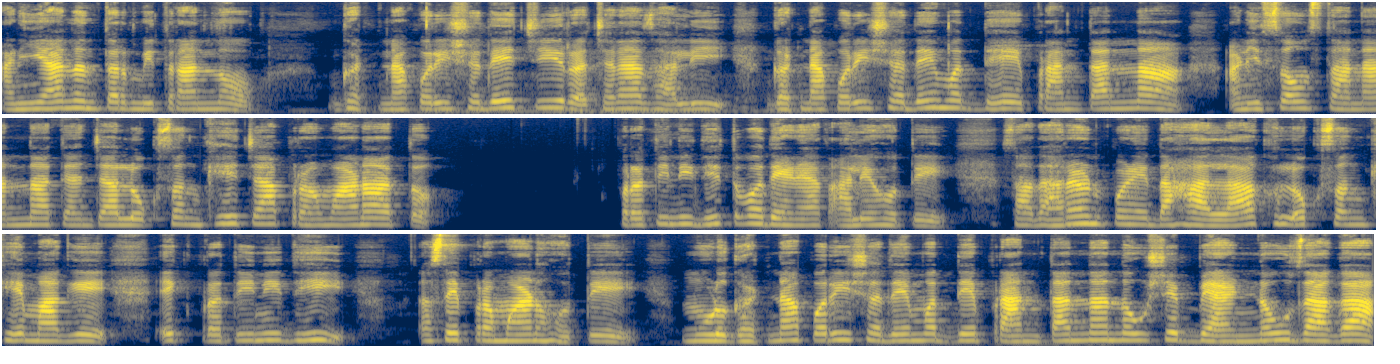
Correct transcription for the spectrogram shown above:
आणि यानंतर मित्रांनो घटना परिषदेची रचना झाली. घटना परिषदेमध्ये प्रांतांना आणि संस्थानांना त्यांच्या लोकसंख्येच्या प्रमाणात प्रतिनिधित्व देण्यात आले होते. साधारणपणे दहा लाख लोकसंख्येमागे एक प्रतिनिधी असे प्रमाण होते. मूळ घटना परिषदेमध्ये प्रांतांना नऊशे ब्याण्णव जागा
